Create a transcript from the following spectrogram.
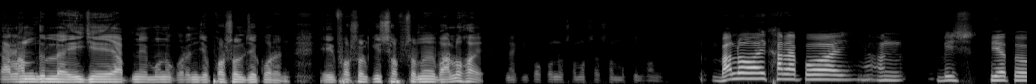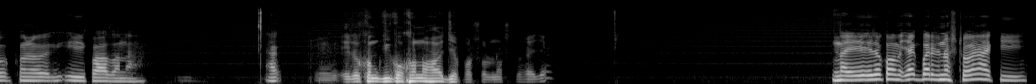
আলহামদুলিল্লাহ এই যে আপনি মনে করেন যে ফসল যে করেন এই ফসল কি সবসময় ভালো হয় নাকি কখনো সমস্যার সম্মুখীন হন? ভালো হয় খারাপ হয় বিষ দিয়ে তো কোনো ই করা যায় না। এরকম কি কখনো হয় যে ফসল নষ্ট হয়ে যায়? না এরকম একবারই নষ্ট হয় না কি?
